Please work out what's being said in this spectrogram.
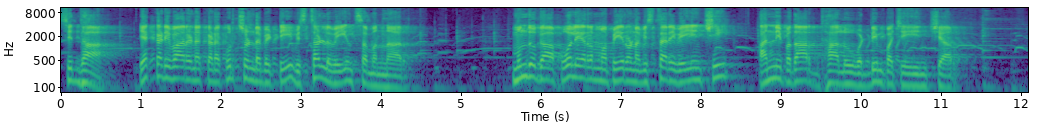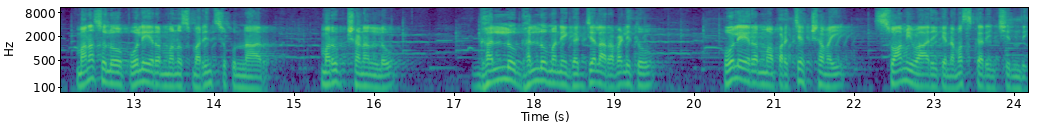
సిద్ధ ఎక్కడి వారినక్కడ కూర్చుండబెట్టి విస్తళ్ళు వేయించమన్నారు. ముందుగా పోలేరమ్మ పేరున విస్తరి వేయించి అన్ని పదార్థాలు వడ్డింప చేయించారు. మనసులో పోలేరమ్మను స్మరించుకున్నారు. మరుక్షణంలో గల్లు గల్లుమని గజ్జల రవళితో పోలేరమ్మ ప్రత్యక్షమై స్వామివారికి నమస్కరించింది.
